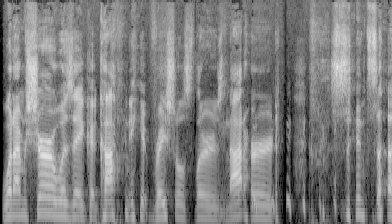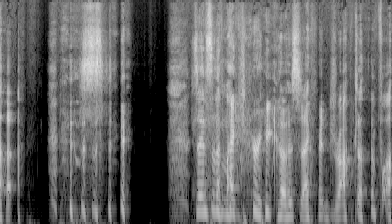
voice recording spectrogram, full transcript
what I'm sure was a cacophony of racial slurs not heard since uh, since the Mike Tirico segment dropped on the pod.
